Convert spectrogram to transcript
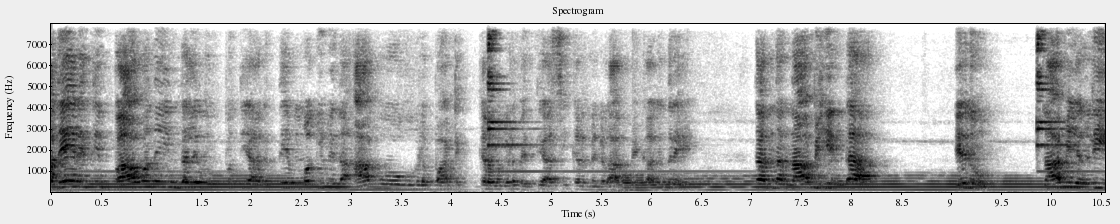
ಅದೇ ರೀತಿ ಭಾವನೆಯಿಂದಲೇ ಉತ್ಪತ್ತಿ ಆಗುತ್ತೆ ಮಗುವಿನ ಆಗು ಹೋಗುಗಳ ಪಾಠಕ್ರಮಗಳ ವ್ಯತ್ಯಾಸೀಕರಣಗಳಾಗಬೇಕಾಗಿದ್ರೆ ತನ್ನ ನಾಭಿಯಿಂದ ಏನು? ನಾಭಿಯಲ್ಲಿ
